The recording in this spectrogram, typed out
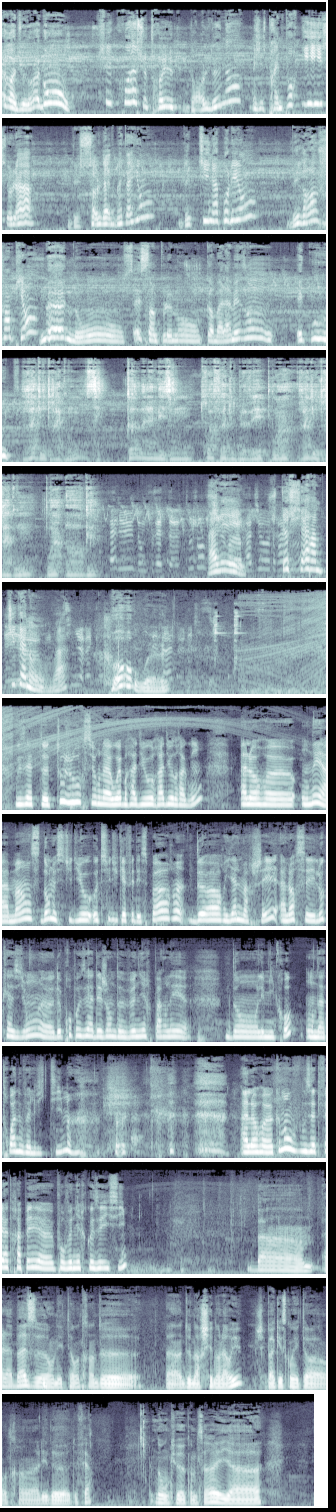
Radio Dragon. C'est quoi ce truc? Drôle de nom. Mais ils se prennent pour qui, ceux-là? Des soldats de bataillon? Des petits Napoléons? Des grands champions? Mais non, c'est simplement comme à la maison. Écoute. Radio Dragon, c'est comme à la maison. www.radiodragon.org Allez, je te sers un petit canon, va. Oh ouais. Vous êtes toujours sur la web radio Radio Dragon. Alors, euh, on est à Mince, dans le studio au-dessus du Café des Sports. Dehors, il y a le marché. Alors, c'est l'occasion euh, de proposer à des gens de venir parler euh, dans les micros. On a trois nouvelles victimes. Alors, comment vous vous êtes fait attraper pour venir causer ici? Ben, à la base, on était en train de, ben, de marcher dans la rue. Je sais pas qu'est-ce qu'on était en train d'aller de, de faire. Donc, euh, comme ça, et il y a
